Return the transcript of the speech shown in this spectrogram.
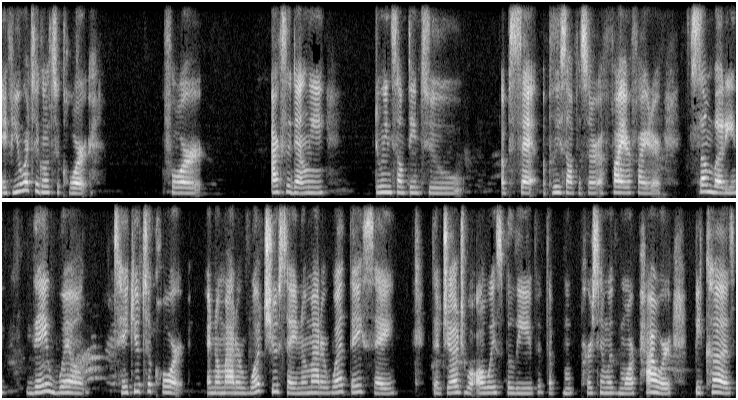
If you were to go to court for accidentally doing something to upset a police officer, a firefighter, somebody, they will take you to court, and no matter what you say, no matter what they say, the judge will always believe the person with more power because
